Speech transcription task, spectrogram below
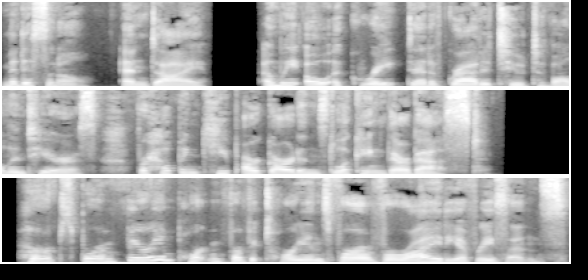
medicinal, and dye, and we owe a great debt of gratitude to volunteers for helping keep our gardens looking their best. Herbs were very important for Victorians for a variety of reasons.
